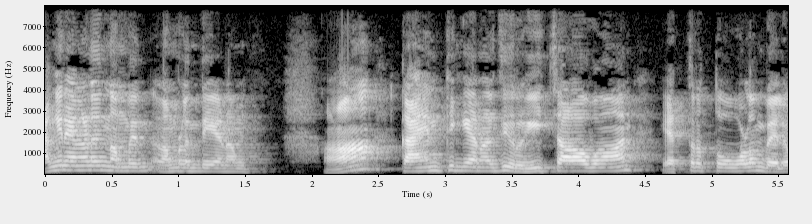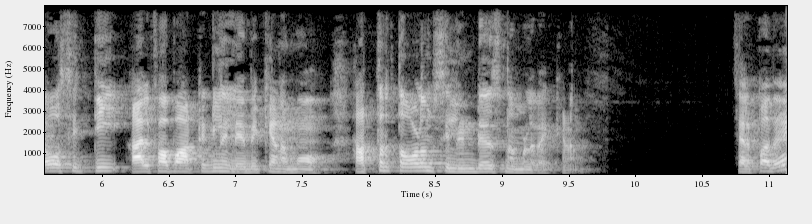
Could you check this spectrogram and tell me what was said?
അങ്ങനെയാണ് നമ്മൾ നമ്മൾ എന്ത് ചെയ്യണം? ആ കൈനറ്റിക് എനർജി റീച്ച് ആവാൻ എത്രത്തോളം വെലോസിറ്റി ആൽഫ പാർട്ടിക്കിളിന് ലഭിക്കണമോ അത്രത്തോളം സിലിണ്ടേഴ്സ് നമ്മൾ വെക്കണം. ചിലപ്പോൾ അത്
